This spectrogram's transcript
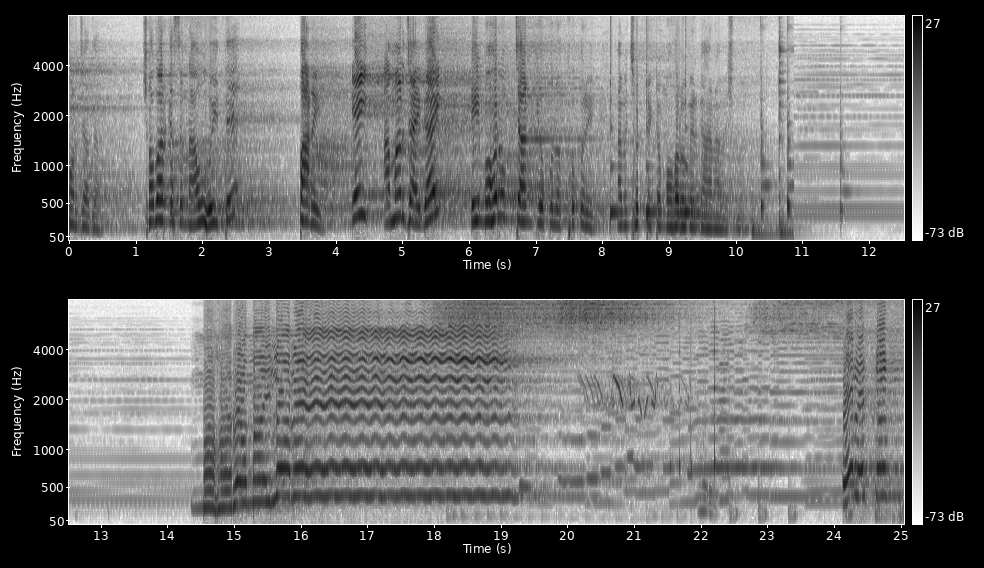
মর্যাদা। সবার কাছে নাও হইতে পারে। এই আমার জায়গায় এই মহরম চানকে উপলক্ষ করে আমি ছোট্ট একটা মহরমের গান আমি শুনি মহরম আইল রে। ওরে কান্দ।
